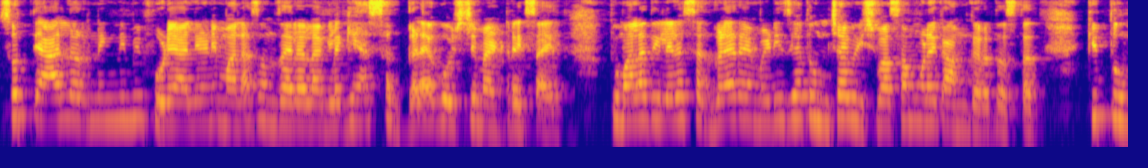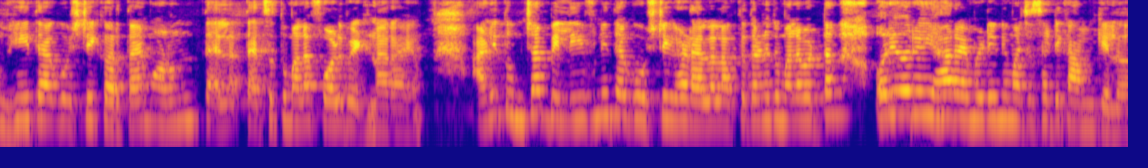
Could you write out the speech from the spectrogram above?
सो त्या लर्निंगनी मी पुढे आले आणि मला समजायला लागलं की ह्या सगळ्या गोष्टी मॅट्रिक्स आहेत. तुम्हाला दिलेल्या सगळ्या रेमेडीज ह्या तुमच्या विश्वासामुळे काम करत असतात की तुम्ही त्या गोष्टी करताय म्हणून त्याला त्याचं तुम्हाला फळ भेटणार आहे. आणि तुमच्या बिलीफनी त्या गोष्टी घडायला लागतात आणि तुम्हाला वाटतं अरे अरे ह्या रेमेडीने माझ्यासाठी काम केलं.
